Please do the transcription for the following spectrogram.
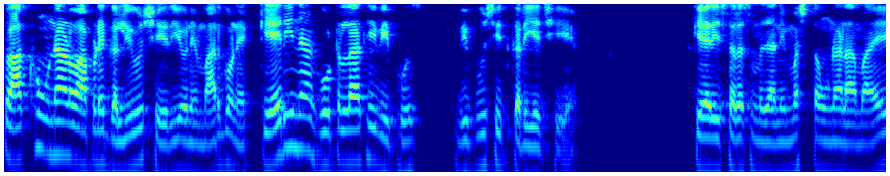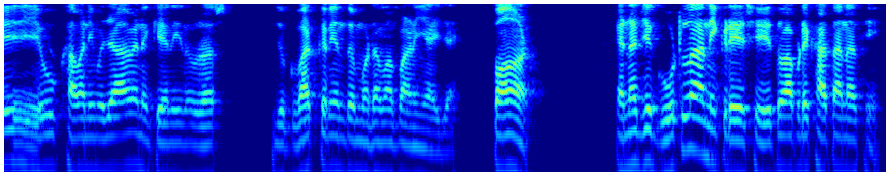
તો આખો ઉનાળો આપણે ગલીઓ, શેરીઓ અને માર્ગોને કેરીના ગોટલાથી વિભૂષિત કરીએ છીએ. કેરી સરસ મજાની, મસ્ત ઉનાળામાં એ એવું ખાવાની મજા આવે ને, કેરીનો રસ. જો વાત કરીએ ને તો મોઢામાં પાણી આવી જાય. પણ એના જે ગોટલા નીકળે છે એ તો આપણે ખાતા નથી.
